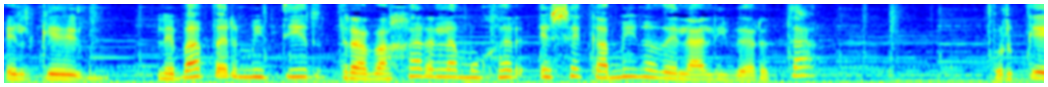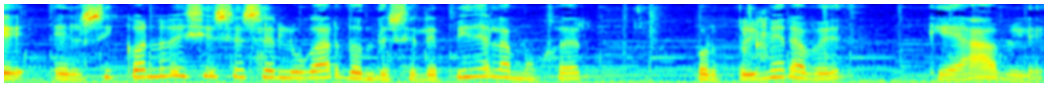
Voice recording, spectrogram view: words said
el que le va a permitir trabajar a la mujer ese camino de la libertad. Porque el psicoanálisis es el lugar donde se le pide a la mujer por primera vez que hable.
